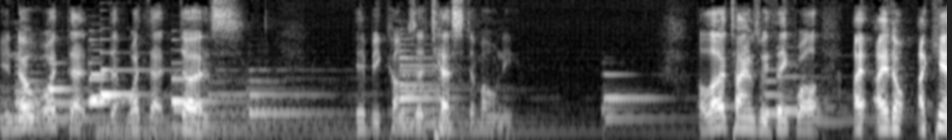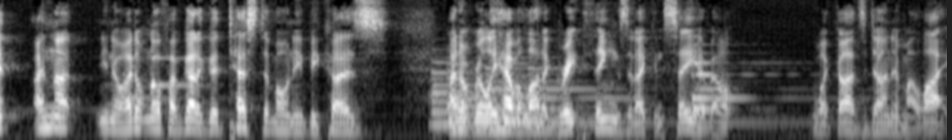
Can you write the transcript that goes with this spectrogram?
You know what that, that what that does? It becomes a testimony. A lot of times we think, well, I, I don't, I can't, I'm not you know, I don't know if I've got a good testimony because I don't really have a lot of great things that I can say about what God's done in my life.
